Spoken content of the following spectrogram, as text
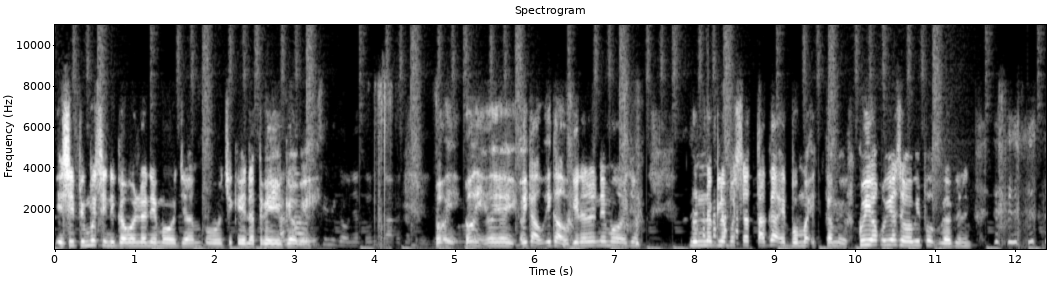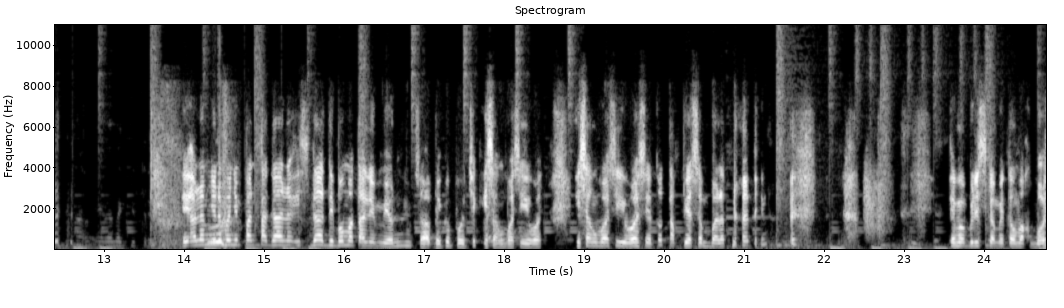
Isipin mo, sinigawan na ni Mojan, puchi, kaya na-trigger Ano eh. ang sinigaw niya tol? Bakit na trigger? Oy, oy, oy, oy, oy, ikaw, ikaw, ginanon ni Mojo. Nung naglabas sa taga, eh, bumait kami. Kuya, kuya, sorry po. Gaganon. Eh, alam niyo naman yung pantaga ng isda, di ba matalim yun? Sabi ko, puchik, isang Ay, oo. wasiwas, isang wasiwas ito, tapyas ang balat natin. eh, mabilis kami tumakbo.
